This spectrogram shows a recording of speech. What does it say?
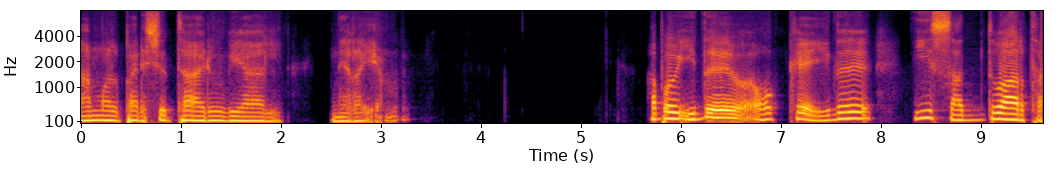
നമ്മൾ പരിശുദ്ധാരൂപിയാൽ നിറയും. അപ്പോൾ ഇത് ഓക്കെ ഇത് ഈ സദ്വാർത്ഥ.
